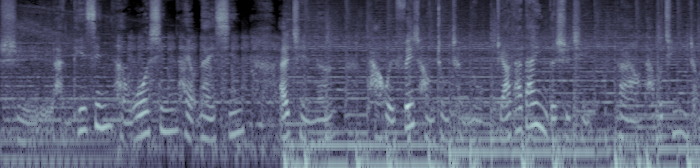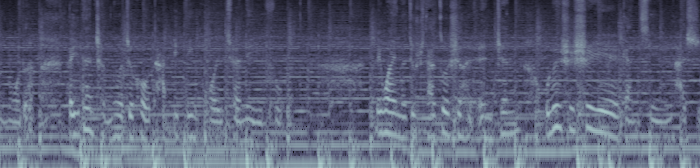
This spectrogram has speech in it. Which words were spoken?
是很贴心、很窝心，还有耐心，而且呢，他会非常重承诺。只要他答应你的事情，当然他不轻易承诺的。他一旦承诺之后，他一定会全力以赴。另外呢，就是他做事很认真，无论是事业、感情还是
